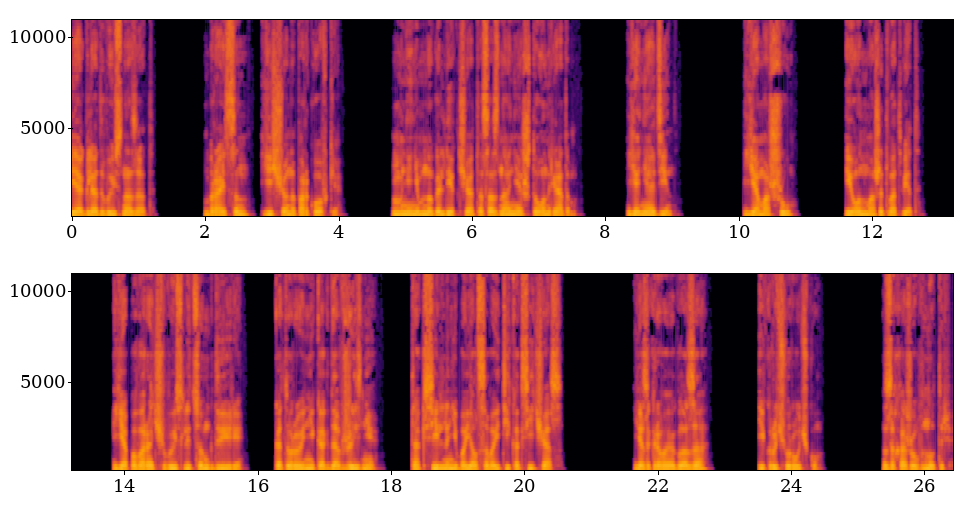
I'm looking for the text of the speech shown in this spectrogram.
и оглядываюсь назад. Брайсон еще на парковке. Мне немного легче от осознания, что он рядом. Я не один. Я машу, и он машет в ответ. Я поворачиваюсь лицом к двери, которую никогда в жизни так сильно не боялся войти, как сейчас. Я закрываю глаза и кручу ручку. Захожу внутрь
